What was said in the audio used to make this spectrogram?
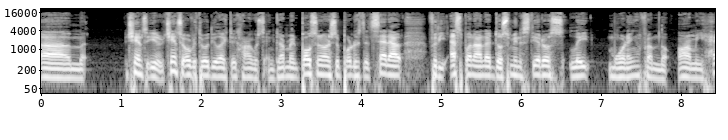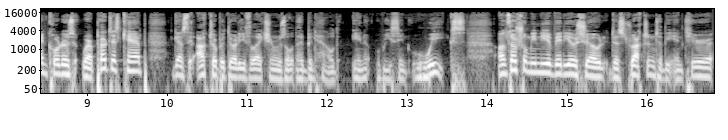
Um, chance, you know, chance to overthrow the elected Congress and government. Bolsonaro supporters had set out for the Esplanada dos Ministerios late morning from the army headquarters, where a protest camp against the October 30th election result had been held in recent weeks. On social media, videos showed destruction to the interior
